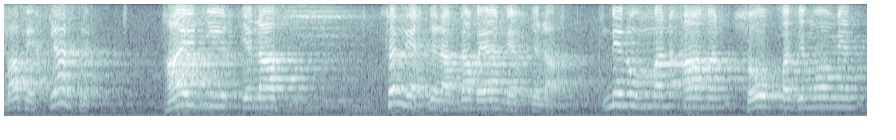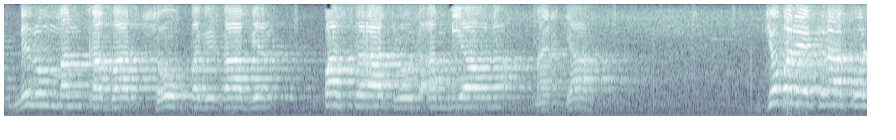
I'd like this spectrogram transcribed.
باپ اختیار پر ہائی دی اختلاف سن اختلاف، دا بیان دا اختلاف۔ منو من آمن، سوک پک مومن منو من کفر، سوک پک کافر، پس کرات رود انبیاؤنا ما اختیار جبر اکرا کول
